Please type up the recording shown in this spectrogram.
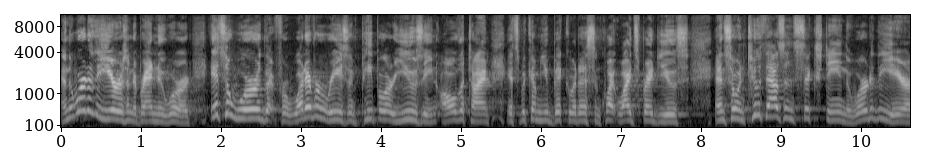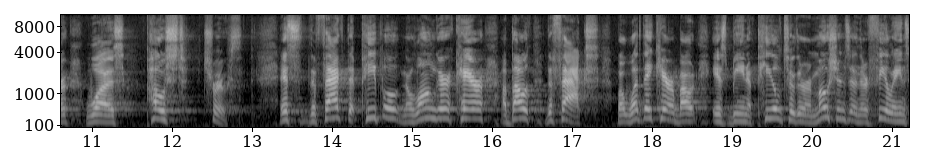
And the word of the year isn't a brand new word. It's a word that, for whatever reason, people are using all the time. It's become ubiquitous and quite widespread use. And so in 2016, the word of the year was post truth. It's the fact that people no longer care about the facts, but what they care about is being appealed to their emotions and their feelings,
